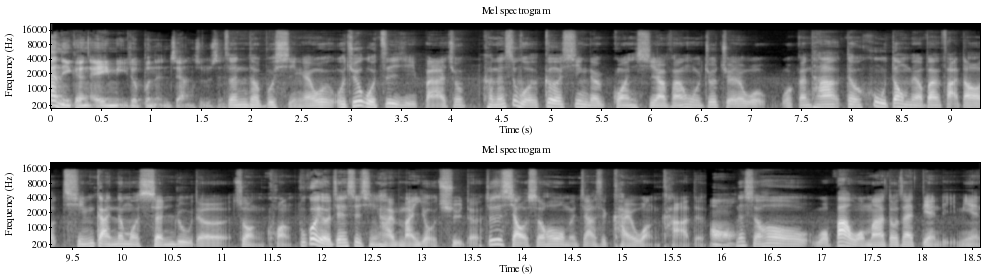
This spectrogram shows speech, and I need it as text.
但你跟 Amy 就不能这样，是不是？真的不行哎、欸！我我觉得我自己本来就可能是我个性的关系啊，反正我就觉得我我跟他的互动没有办法到情感那么深入的状况。不过有件事情还蛮有趣的，就是小时候我们家是开网咖的哦。那时候我爸我妈都在店里面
